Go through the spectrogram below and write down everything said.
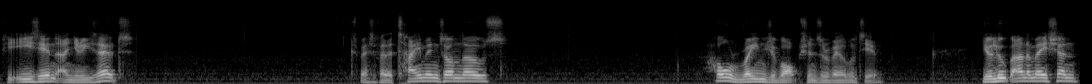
If you ease in and you ease out, specify the timings on those A whole range of options are available to you. Your loop animation,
